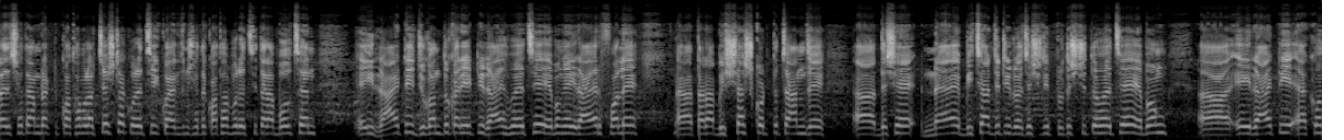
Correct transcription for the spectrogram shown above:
তাদের সাথে আমরা একটু কথা বলার চেষ্টা করেছি, কয়েকজনের সাথে কথা বলেছি। তারা বলছেন, এই রায়টি যুগান্তকারী একটি রায় হয়েছে এবং এই রায়ের ফলে তারা বিশ্বাস করতে চান যে দেশে ন্যায় বিচার যেটি রয়েছে সেটি প্রতিষ্ঠিত হয়েছে এবং এই রায়টি এখন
